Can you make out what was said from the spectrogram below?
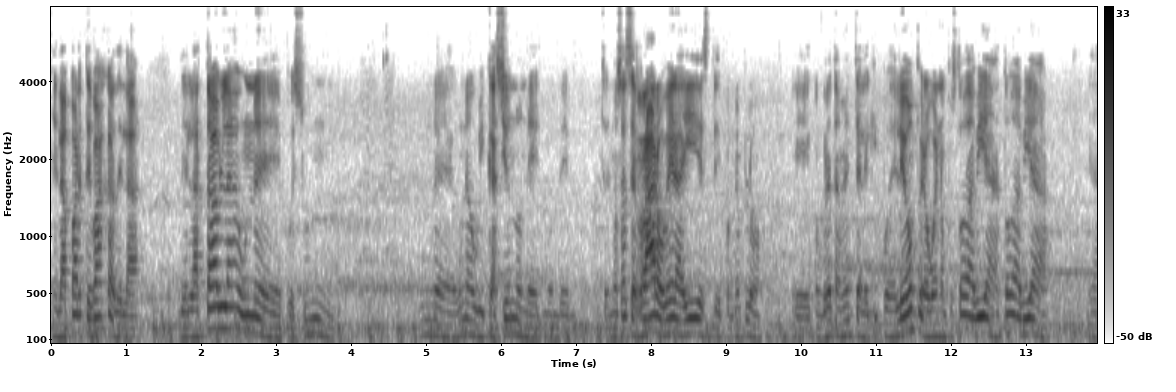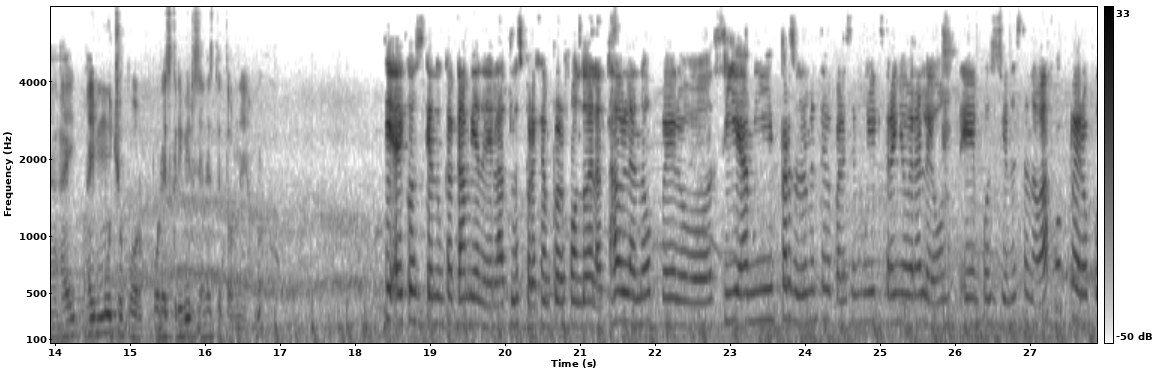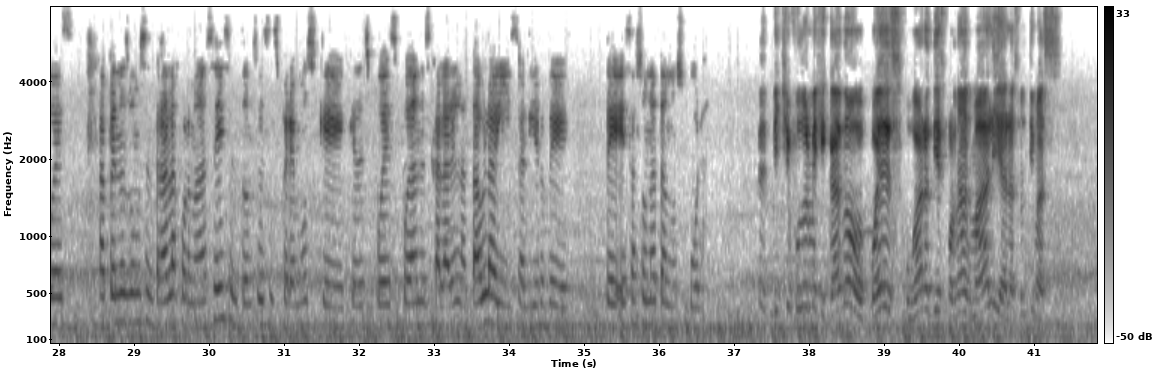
En, la parte baja de la, de la tabla, un, eh, pues un, eh, una ubicación donde, donde se nos hace raro ver ahí, este, por ejemplo, eh, concretamente al equipo de León, pero bueno, pues todavía, todavía hay, hay mucho por, por escribirse en este torneo, ¿no? Sí, hay cosas que nunca cambian el Atlas, por ejemplo, el fondo de la tabla, ¿no? Pero sí, a mí personalmente me parece muy extraño ver a León en posiciones tan abajo, pero pues apenas vamos a entrar a la jornada 6, entonces esperemos que, que después puedan escalar en la tabla y salir de, de esa zona tan oscura. El pinche fútbol mexicano, puedes jugar 10 jornadas mal y a las últimas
